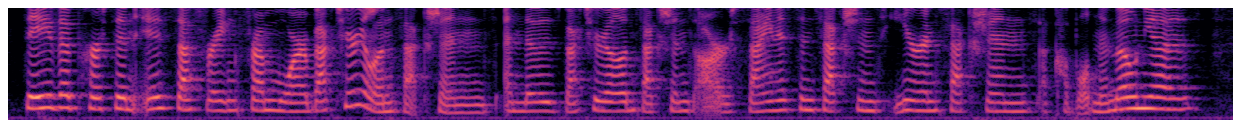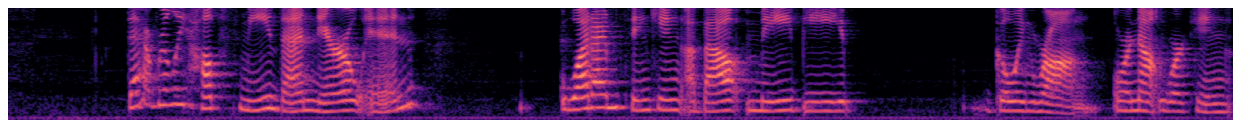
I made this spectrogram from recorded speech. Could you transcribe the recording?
Say the person is suffering from more bacterial infections, and those bacterial infections are sinus infections, ear infections, a couple pneumonias. That really helps me then narrow in what I'm thinking about may be going wrong or not working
